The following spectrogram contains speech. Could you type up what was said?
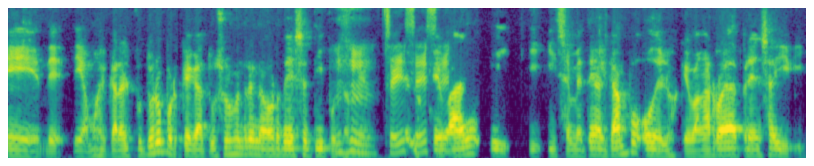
Eh, de, digamos, de cara al futuro, porque Gattuso es un entrenador de ese tipo también. Sí, de sí, los que van y, y, y, se meten al campo o de los que van a rueda de prensa y,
